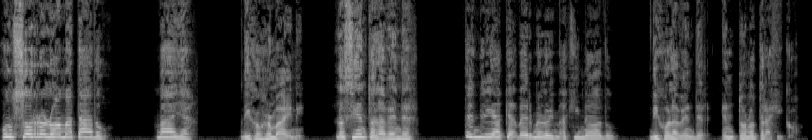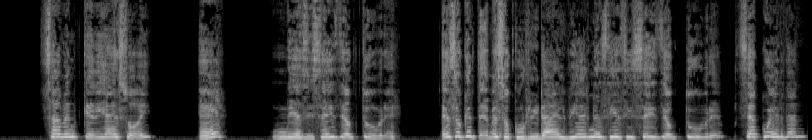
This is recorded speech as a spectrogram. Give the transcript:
Un zorro lo ha matado. Vaya, dijo Hermione. Lo siento, Lavender. Tendría que habérmelo imaginado, dijo Lavender en tono trágico. ¿Saben qué día es hoy? ¿Eh? 16 de octubre. Eso que temes ocurrirá el viernes 16 de octubre. ¿Se acuerdan?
